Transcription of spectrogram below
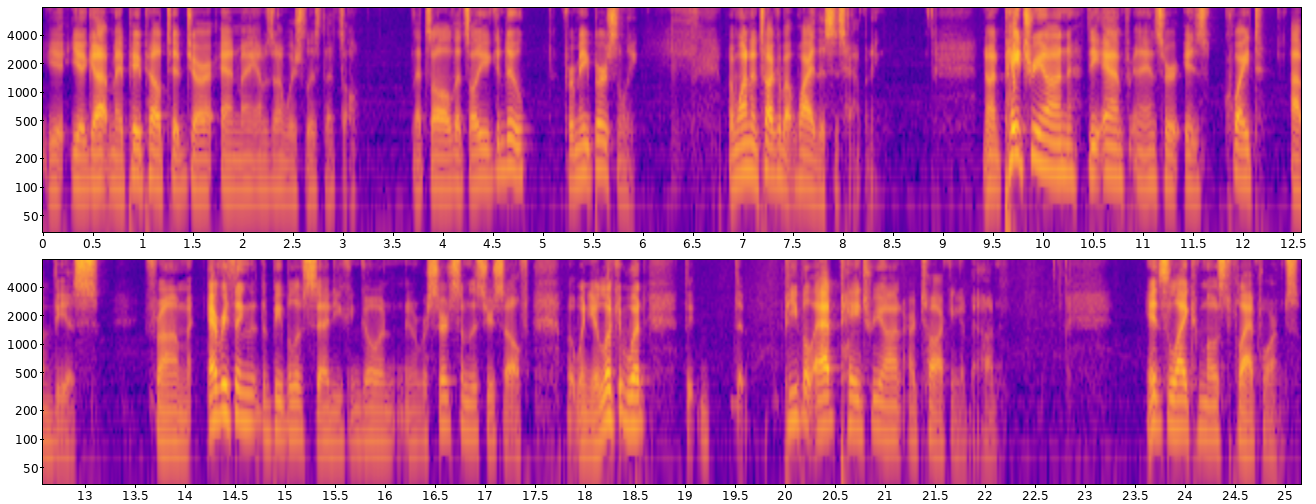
you, you got my PayPal tip jar and my Amazon wish list. That's all. That's all. That's all you can do for me personally. But I want to talk about why this is happening. Now, on Patreon, the answer is quite obvious. From everything that the people have said, you can go and you know, research some of this yourself. But when you look at what the, the people at Patreon are talking about, it's like most platforms.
